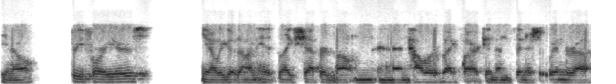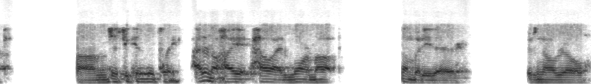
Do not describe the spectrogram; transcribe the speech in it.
you know three four years. You know, we go down hit like Shepherd Mountain and then Howler Bike Park and then finish at Windrock. Um, just because it's like I don't know how how I'd warm up somebody there. There's no real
